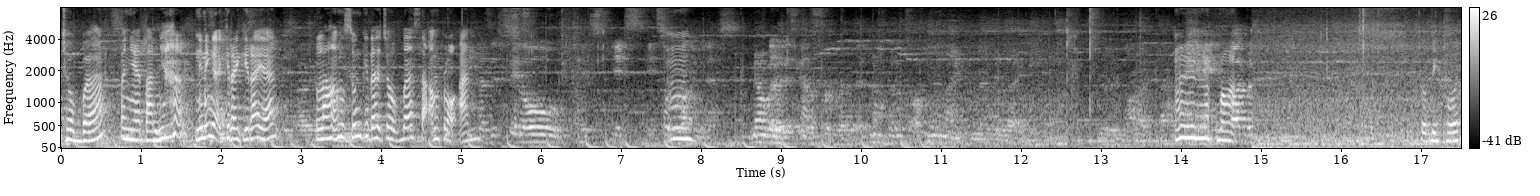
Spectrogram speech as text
coba penyetannya. Ini nggak kira-kira ya. Langsung kita coba so, so like really not Enak banget. Cubihun.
